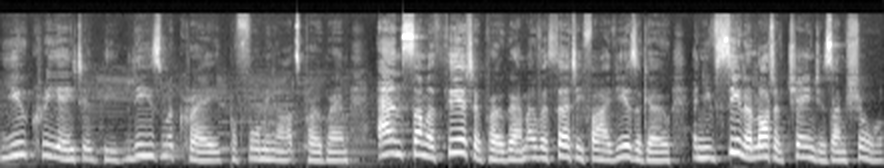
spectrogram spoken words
you created the Lees McRae Performing Arts Program and Summer Theatre Program over 35 years ago, and you've seen a lot of changes, I'm sure.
